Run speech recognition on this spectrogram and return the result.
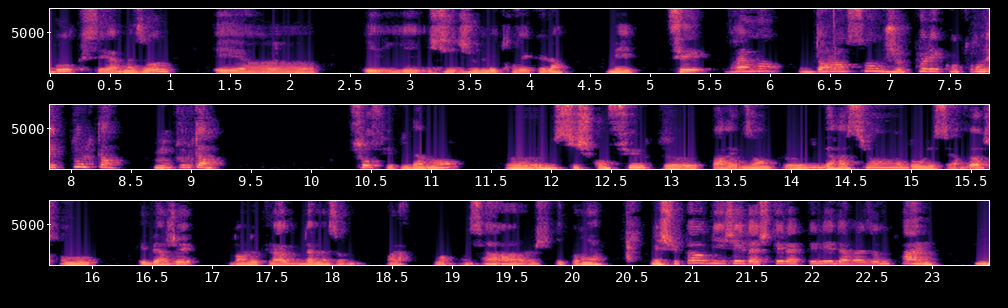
Book c'est Amazon et euh, et je ne l'ai trouvé que là mais c'est vraiment dans l'ensemble, je peux les contourner tout le temps, mm. tout le temps. Sauf évidemment euh, si je consulte, euh, par exemple, Libération, dont les serveurs sont hébergés dans le cloud d'Amazon. Voilà. Bon, ça, je dis peux rien. Mais je suis pas obligée d'acheter la télé d'Amazon Prime. Mm.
